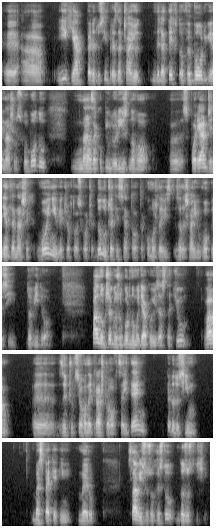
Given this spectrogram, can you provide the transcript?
Їх я передусім призначаю для тих, хто виборює нашу свободу на закупівлю різного е, спорядження для наших воїнів. Якщо хтось хоче долучитися, то таку можливість залишаю в описі до відео. Пану Гжегожу Гурному дякую за статтю. Вам е, зичу всього найкращого в цей день, передусім безпеки і миру. Слава Ісусу Христу! До зустрічі!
